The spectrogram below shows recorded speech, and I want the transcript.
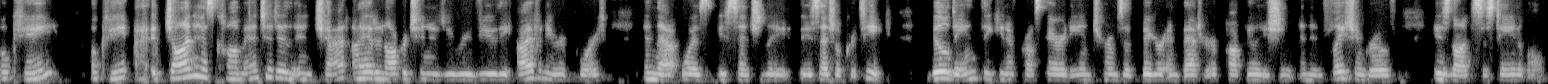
Okay, okay. John has commented in, in chat. I had an opportunity to review the Ivany report, and that was essentially the essential critique. Building, thinking of prosperity in terms of bigger and better population and inflation growth is not sustainable.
